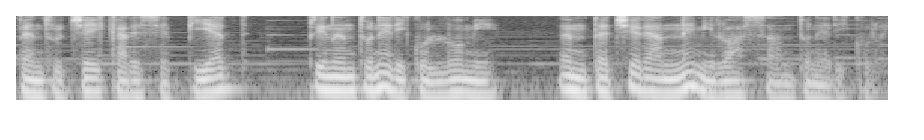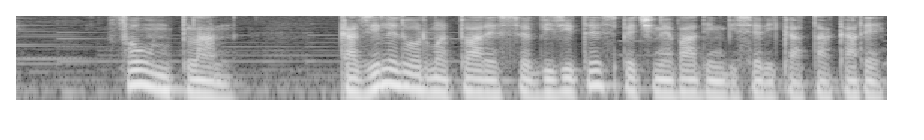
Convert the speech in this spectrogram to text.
pentru cei care se pierd prin întunericul lumii, în tăcerea nemiloasă a întunericului. Fă un plan ca zilele următoare să vizitezi pe cineva din biserica ta care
